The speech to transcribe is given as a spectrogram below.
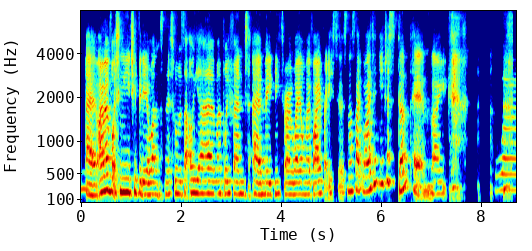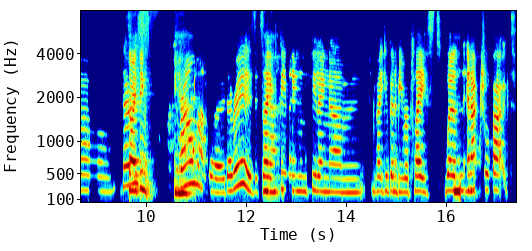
Mm. Um, I remember watching a YouTube video once, and this one was like, "Oh yeah, my boyfriend uh, made me throw away all my vibrators," and I was like, "Why didn't you just dump him?" Like, wow. There so I think yeah. around that though, there is. It's like yeah. feeling feeling um like you're going to be replaced. When mm-hmm. in actual fact,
